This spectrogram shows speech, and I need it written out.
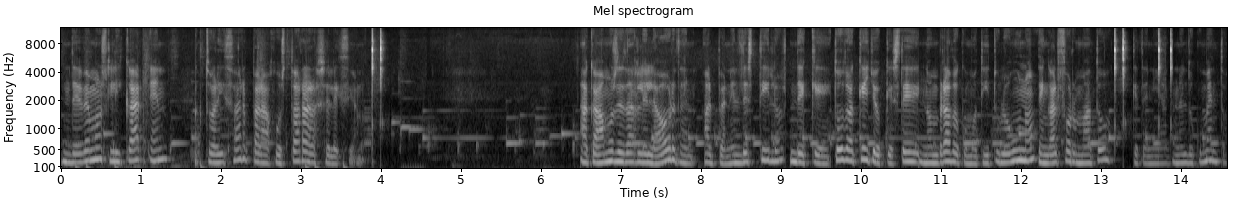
debemos clicar en actualizar para ajustar a la selección. Acabamos de darle la orden al panel de estilos de que todo aquello que esté nombrado como título 1 tenga el formato que tenía en el documento.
